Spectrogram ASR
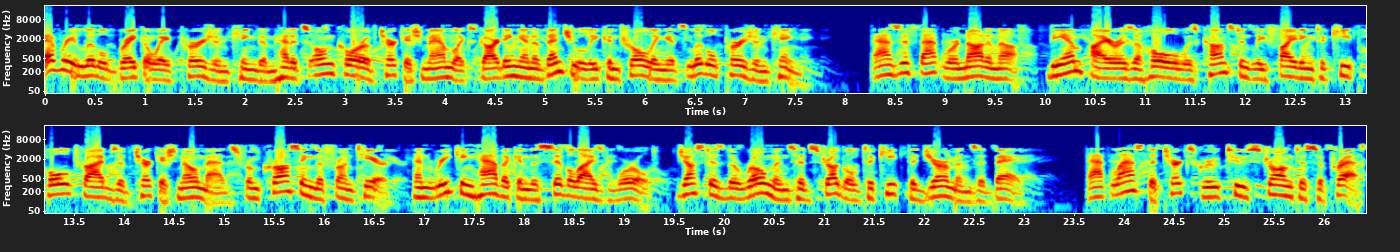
Every little breakaway Persian kingdom had its own corps of Turkish Mamluks guarding and eventually controlling its little Persian king. As if that were not enough, the empire as a whole was constantly fighting to keep whole tribes of Turkish nomads from crossing the frontier and wreaking havoc in the civilized world, just as the Romans had struggled to keep the Germans at bay. At last the Turks grew too strong to suppress,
